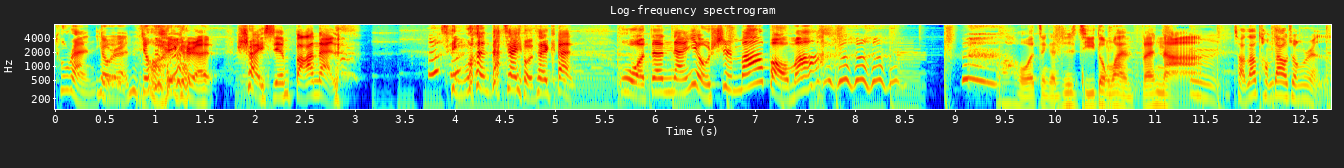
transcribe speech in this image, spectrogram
突然有人。就有一个人 率先发难。请问大家有在看我的男友是妈宝吗？哇，我整个就是激动万分呐、嗯，找到同道中人了，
